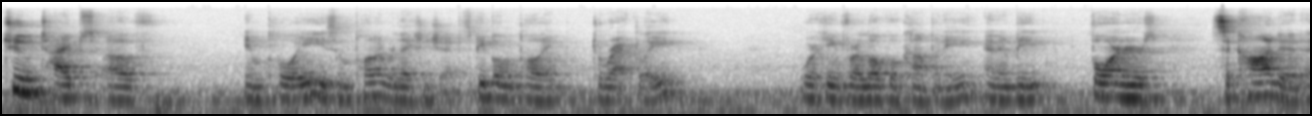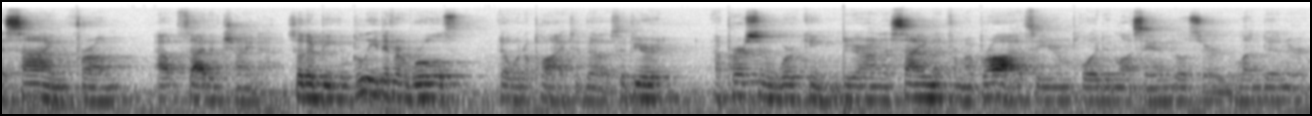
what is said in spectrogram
two types of employees, employment relationships, people employed directly, working for a local company, and there'd be foreigners seconded, assigned from outside of China. So there'd be completely different rules that would apply to those. If you're a person working, you're on assignment from abroad, say you're employed in Los Angeles or London or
